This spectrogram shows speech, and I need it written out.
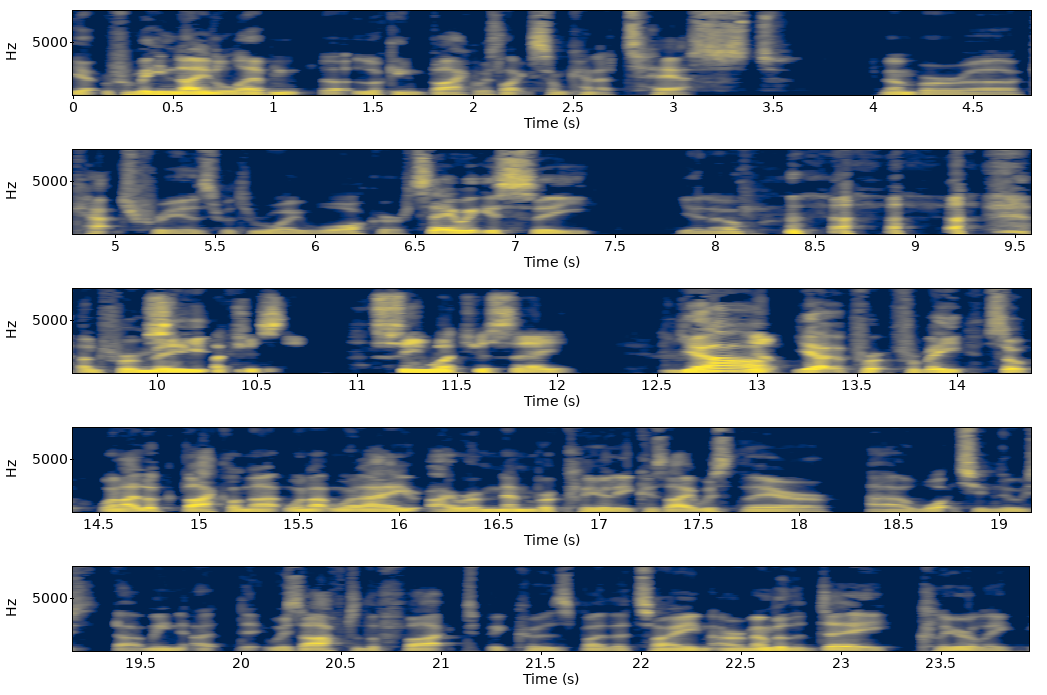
Yeah, for me, 9-11, uh, looking back, was like some kind of test. Remember uh, catchphrase with Roy Walker, say what you see, you know? and for me... See what you, see what you say. Yeah, yeah, yeah, for, for me. So when I look back on that, when I, when I, I remember clearly, because I was there, uh, watching those, I mean, uh, it was after the fact because by the time, I remember the day clearly,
